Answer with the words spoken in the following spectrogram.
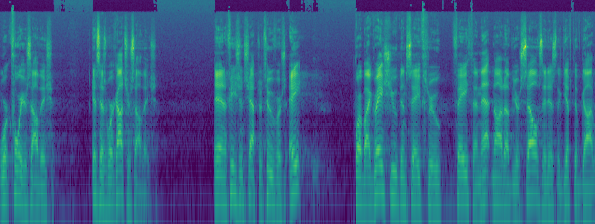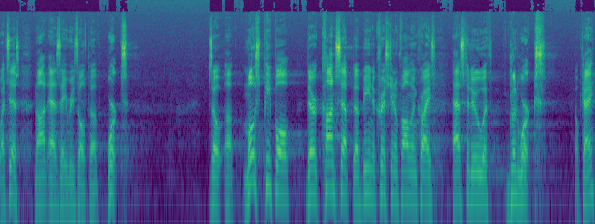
work for your salvation, it says work out your salvation. In Ephesians chapter 2, verse 8, for by grace you've been saved through faith, and that not of yourselves, it is the gift of God. Watch this, not as a result of works. So, uh, most people, their concept of being a Christian and following Christ has to do with good works, okay?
